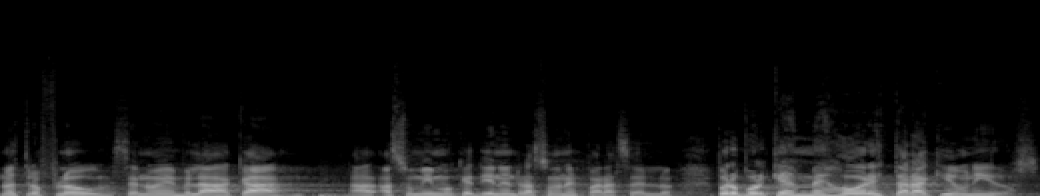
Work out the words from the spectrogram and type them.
nuestro flow, ese no es, ¿verdad? Acá asumimos que tienen razones para hacerlo. Pero ¿por qué es mejor estar aquí unidos?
